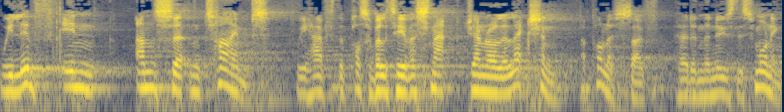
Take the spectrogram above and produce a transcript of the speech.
We live in uncertain times. We have the possibility of a snap general election upon us, I've heard in the news this morning.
